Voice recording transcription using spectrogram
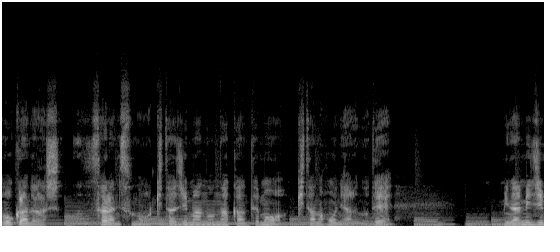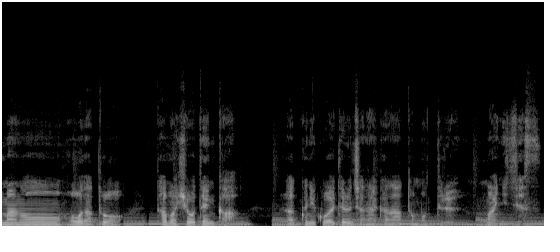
オークランドはさらにその北島の中でも北の方にあるので南島の方だと多分氷点下楽に超えてるんじゃないかなと思ってる毎日です。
